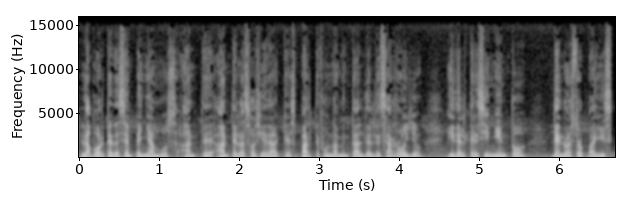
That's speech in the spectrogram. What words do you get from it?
labor que desempeñamos ante, ante la sociedad, que es parte fundamental del desarrollo y del crecimiento de nuestro país.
